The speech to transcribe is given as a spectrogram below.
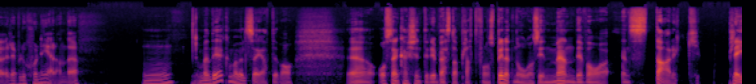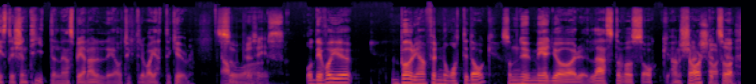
revolutionerande. Mm, men det kan man väl säga att det var. Eh, och sen kanske inte det bästa plattformsspelet någonsin, men det var en stark Playstation-titel när jag spelade det och tyckte det var jättekul. Ja, men precis. Och det var ju början för Naughty Dog som numera gör Last of Us och Uncharted, så Uncharted.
